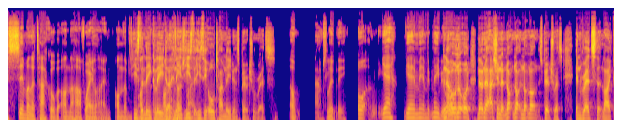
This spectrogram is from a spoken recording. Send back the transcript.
similar tackle, but on the halfway line. On the He's the league leader, the and he's, he's the, he's the all-time leader in spiritual reds. Oh, absolutely. Or yeah, yeah, maybe maybe No, or no, no, no, no. Actually, no, not not not not in spiritual reds. In reds that like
